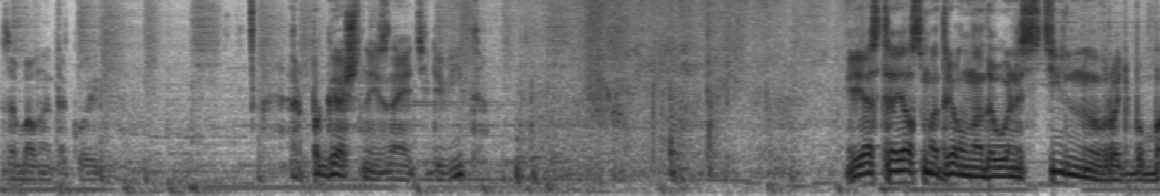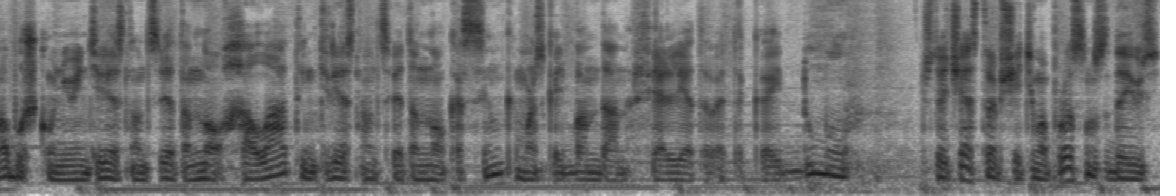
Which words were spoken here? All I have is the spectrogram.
Забавный такой РПГшный, знаете ли, вид. Я стоял, смотрел на довольно стильную, вроде бы бабушку, у нее интересного цвета, но халат, интересного цвета, но косынка, можно сказать, бандана фиолетовая такая. Думал, что я часто вообще этим вопросом задаюсь,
